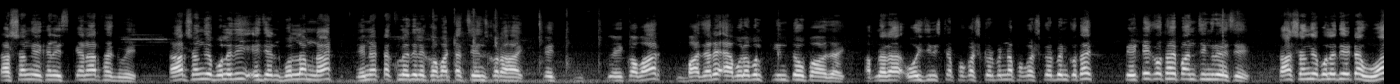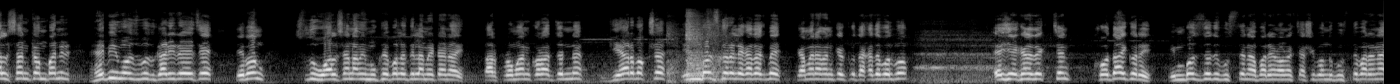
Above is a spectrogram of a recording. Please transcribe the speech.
তার সঙ্গে এখানে স্ক্যানার থাকবে। তার সঙ্গে বলে দিই, এই যে বললাম নাট এই নাটটা খুলে দিলে কভারটা চেঞ্জ করা হয়। এই এই কভার বাজারে অ্যাভেলেবল কিনতেও পাওয়া যায়। আপনারা ওই জিনিসটা ফোকাস করবেন না, ফোকাস করবেন কোথায়? পেটে কোথায় পাঞ্চিং রয়েছে? তার সঙ্গে বলে দিই, এটা ওয়ালসান কোম্পানির হেভি মজবুত গাড়ি রয়েছে এবং শুধু ওয়ালসান আমি মুখে বলে দিলাম, এটা নয়। তার প্রমাণ করার জন্য গিয়ার বক্সে ইনভয়েস করে লেখা থাকবে। ক্যামেরাম্যানকে একটু দেখাতে বলব। এই যে এখানে দেখছেন, খোদাই করে ইম্বোস যদি বুঝতে না পারেন, অনেক চাষি বন্ধু বুঝতে পারে না,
